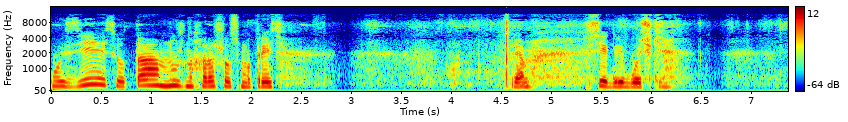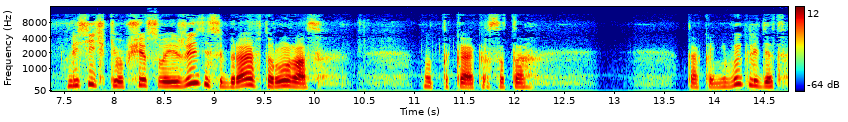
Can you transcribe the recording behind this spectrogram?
Вот здесь, вот там. Нужно хорошо смотреть. Прям все грибочки. Лисички вообще в своей жизни собираю второй раз. Вот такая красота. Так они выглядят.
